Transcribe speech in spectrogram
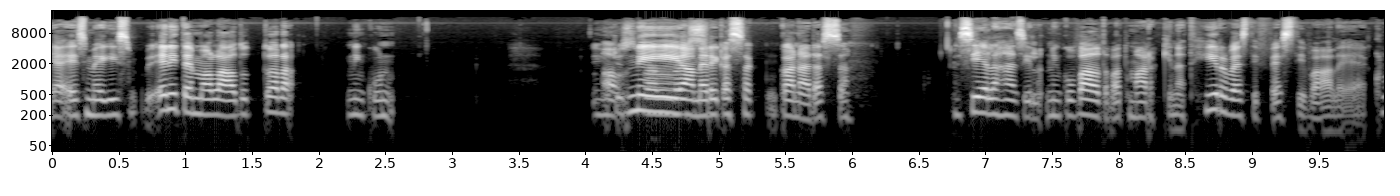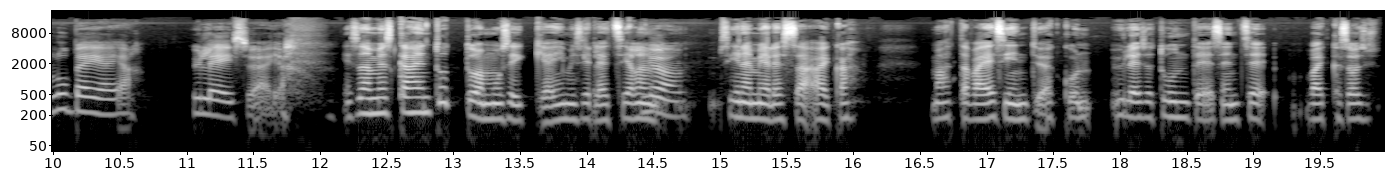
Ja esimerkiksi eniten me ollaan oltu tuolla niin kuin Yhdysvalloissa. Niin, Amerikassa, Kanadassa. Siellähän sillä niin kuin valtavat markkinat, hirveästi festivaaleja ja klubeja ja yleisöä. Ja... Ja se on myös kauhean tuttua musiikkia ihmisille, että siellä on Joo. siinä mielessä aika mahtava esiintyä, kun yleisö tuntee sen, että se, vaikka se olisi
